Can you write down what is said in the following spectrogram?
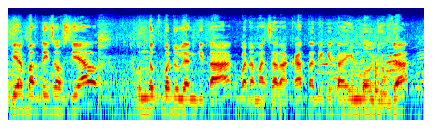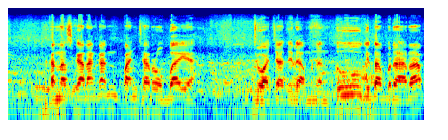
Ya bakti sosial untuk kepedulian kita kepada masyarakat. Tadi kita himbau juga karena sekarang kan pancaroba ya, cuaca tidak menentu. Kita berharap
